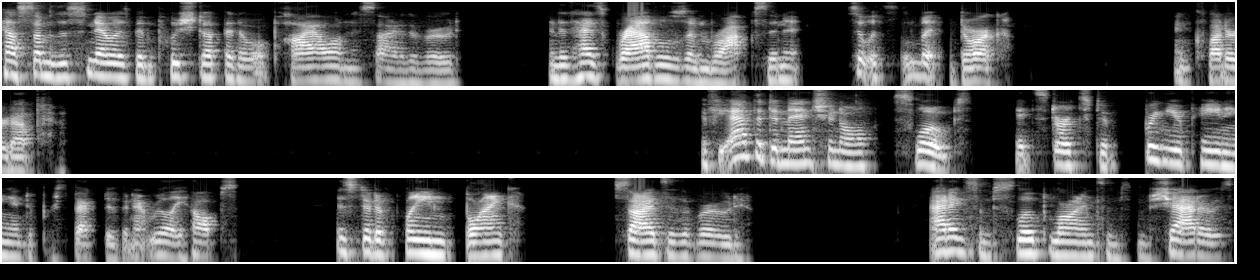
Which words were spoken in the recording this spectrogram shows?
How some of the snow has been pushed up into a pile on the side of the road. And it has gravels and rocks in it, so it's a little bit dark and cluttered up. If you add the dimensional slopes, it starts to bring your painting into perspective, and it really helps instead of plain blank sides of the road. Adding some slope lines and some shadows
